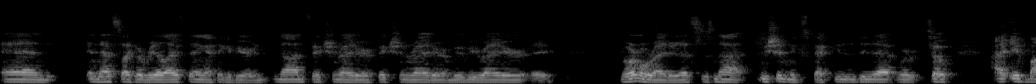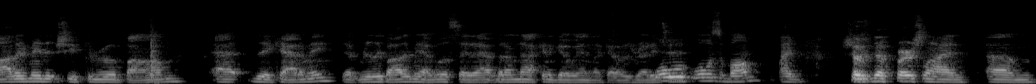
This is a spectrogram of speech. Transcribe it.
and and that's like a real life thing. I think if you're a nonfiction writer, a fiction writer, a movie writer, a normal writer, that's just not. We shouldn't expect you to do that. We're so. I, it bothered me that she threw a bomb at the academy. That really bothered me. I will say that, but I'm not going to go in like I was ready What, to. what was the bomb? I So the first line, um,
